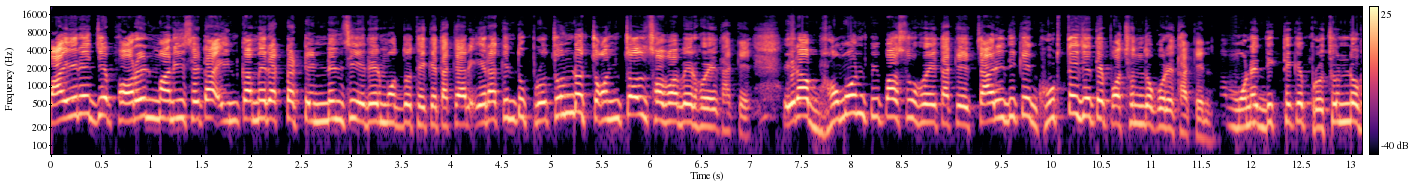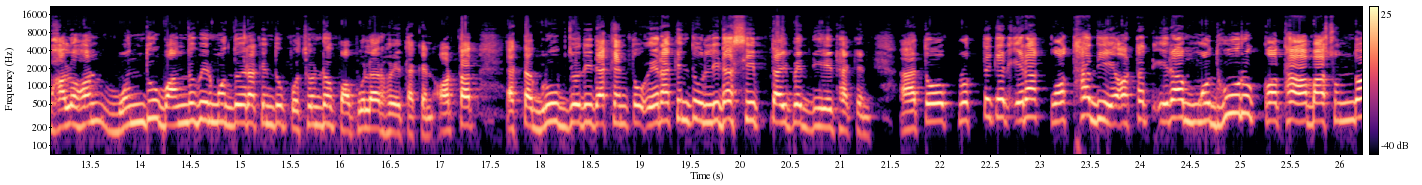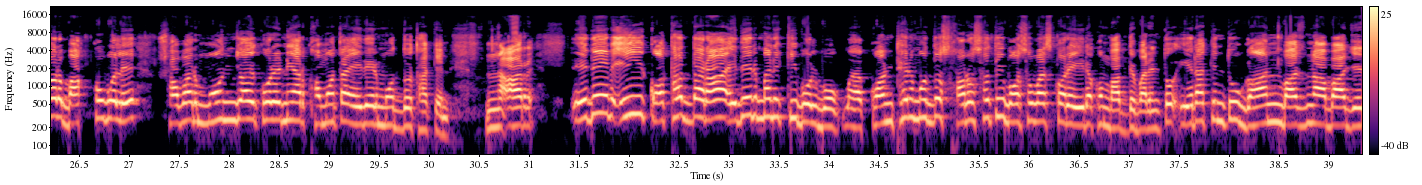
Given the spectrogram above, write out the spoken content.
বাইরের যে ফরেন মানি সেটা ইনকামের একটা টেন্ডেন্সি এদের মধ্যে থেকে থাকে। আর এরা কিন্তু প্রচণ্ড চঞ্চল স্বভাবের হয়ে থাকে। এরা ভ্রমণ পিপাসু হয়ে থাকে, চারিদিকে ঘুরতে যেতে পছন্দ করে থাকেন। মনের দিক থেকে প্রচণ্ড ভালো হন, বন্ধু বান্ধবীর মধ্যে এরা কিন্তু প্রচণ্ড পপুলার হয়ে থাকেন। অর্থাৎ একটা গ্রুপ যদি দেখেন, তো এরা কিন্তু লিডারশিপ টাইপের দিয়ে থাকেন। তো প্রত্যেকের এরা কথা দিয়ে, অর্থাৎ এরা মধুর কথা বা সুন্দর বাক্য বলে সবার মন জয় করে নেওয়ার ক্ষমতা এদের মধ্যে থাকেন। আর এদের এই কথার দ্বারা এদের মানে কি বলব কণ্ঠের মধ্যে সরস্বতী বসবাস করে এরকম ভাবতে পারেন। তো এরা কিন্তু গান, বাজনা বা যে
